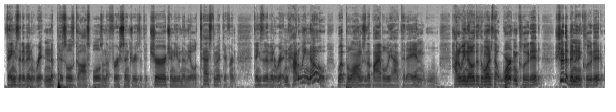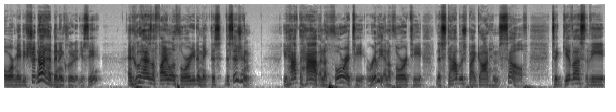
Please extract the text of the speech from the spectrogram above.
things that have been written, epistles, gospels in the first centuries of the church, and even in the Old Testament, different things that have been written. How do we know what belongs in the Bible we have today? And how do we know that the ones that weren't included should have been included or maybe should not have been included? You see? And who has the final authority to make this decision? You have to have an authority, really an authority established by God Himself to give us the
